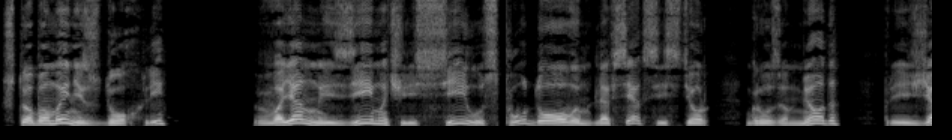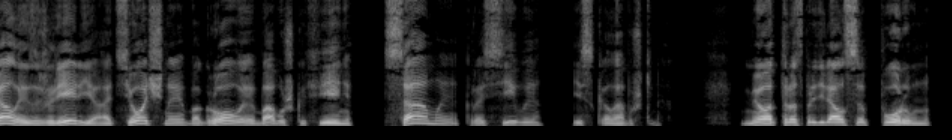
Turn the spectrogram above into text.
Чтобы мы не сдохли, в военные зимы через силу с пудовым для всех сестер грузом меда приезжала из ожерелья отечная багровая бабушка Феня, самая красивая из Калабушкиных. Мед распределялся поровну,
